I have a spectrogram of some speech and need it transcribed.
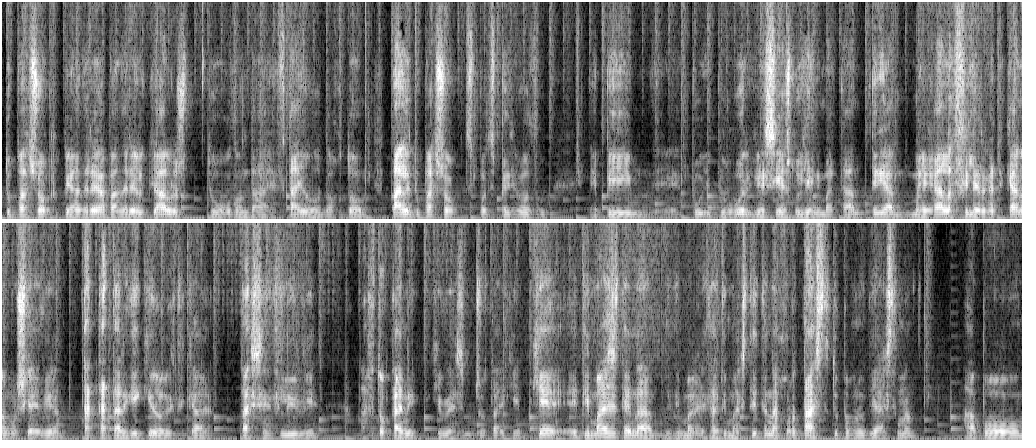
του Πασόκ επί Ανδρέα Πανδρέου και ο άλλος του 87 ή 88 πάλι του Πασόκ της πρώτης περίοδου επί ε, Υπουργού Εργασίας του Γεννηματά, τρία μεγάλα φιλεργατικά νομοσχέδια, τα καταργεί κυριολεκτικά, τα συνθλίβει, αυτό κάνει η κυβέρνηση Μητσοτάκη και ετοιμάζεται να, θα ετοιμαστείτε να χορτάσετε το επόμενο διάστημα από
